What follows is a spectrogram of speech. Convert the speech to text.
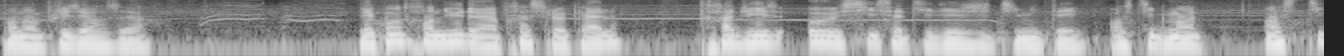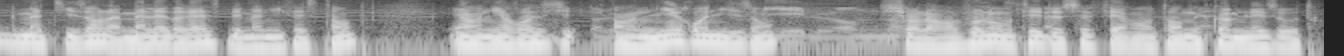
pendant plusieurs heures. Les comptes rendus de la presse locale traduisent eux aussi cette illégitimité, en, stigmatisant la maladresse des manifestantes et en, en ironisant sur leur volonté de se faire entendre comme les autres.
